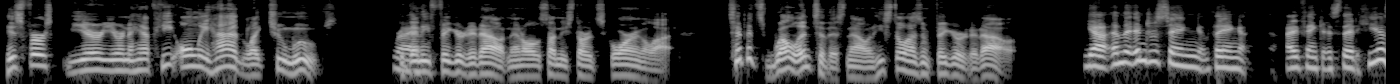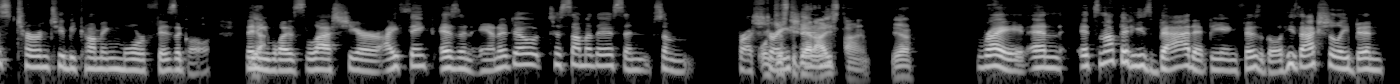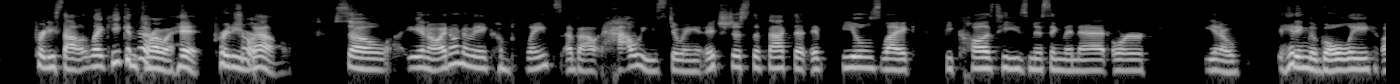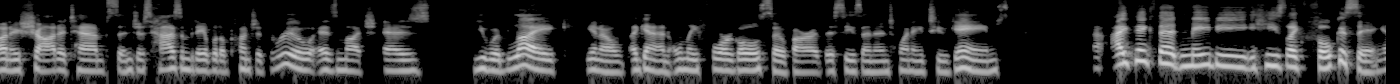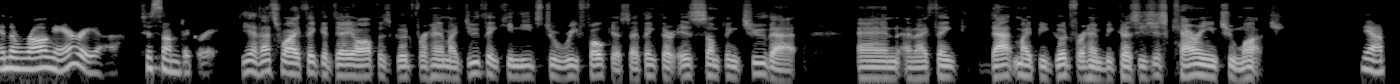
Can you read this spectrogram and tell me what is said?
his first year, year and a half, he only had like two moves. Right. But then he figured it out. And then all of a sudden he started scoring a lot. Tippett's well into this now, and he still hasn't figured it out. Yeah, and the interesting thing I think is that he has turned to becoming more physical than yeah. he was last year. I think as an antidote to some of this and some frustration. Or just to get ice time. Yeah. Right. And it's not that he's bad at being physical. He's actually been pretty solid. Like he can yeah. throw a hit pretty sure. well. So, you know, I don't have any complaints about how he's doing it. It's just the fact that it feels like because he's missing the net or, you know, hitting the goalie on his shot attempts and just hasn't been able to punch it through as much as you would like. You know, again, only four goals so far this season in 22 games. I think that maybe he's like focusing in the wrong area to some degree. Yeah, that's why I think a day off is good for him. I do think he needs to refocus. I think there is something to that. And and I think that might be good for him because he's just carrying too much. Yeah.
